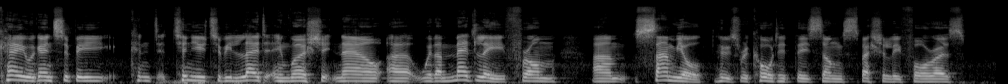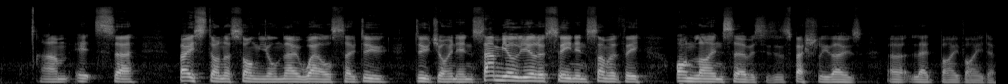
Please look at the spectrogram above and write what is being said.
Okay, we're going to be continue to be led in worship now uh, with a medley from um, Samuel, who's recorded these songs specially for us. Um, it's uh, based on a song you'll know well, so do do join in. Samuel, you'll have seen in some of the online services, especially those uh, led by Vida.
